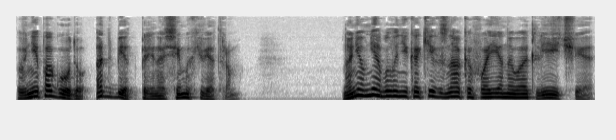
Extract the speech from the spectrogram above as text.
в непогоду от бед, приносимых ветром. На нем не было никаких знаков военного отличия,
